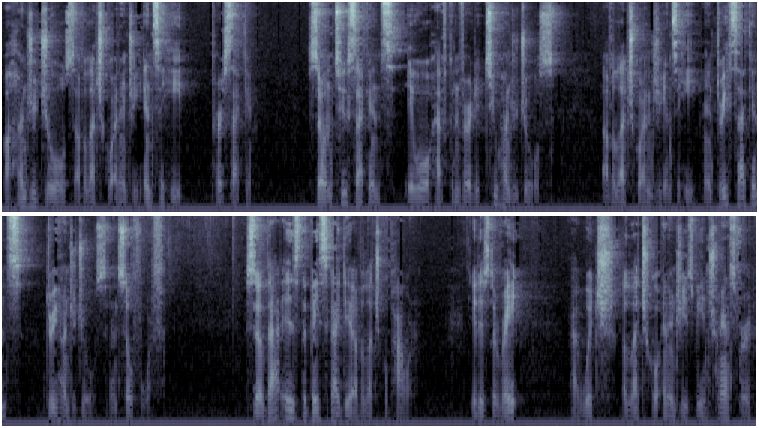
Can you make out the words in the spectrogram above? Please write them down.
100 joules of electrical energy into heat per second. So in two seconds, it will have converted 200 joules of electrical energy into heat. In three seconds, 300 joules, and so forth. So that is the basic idea of electrical power. It is the rate at which electrical energy is being transferred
